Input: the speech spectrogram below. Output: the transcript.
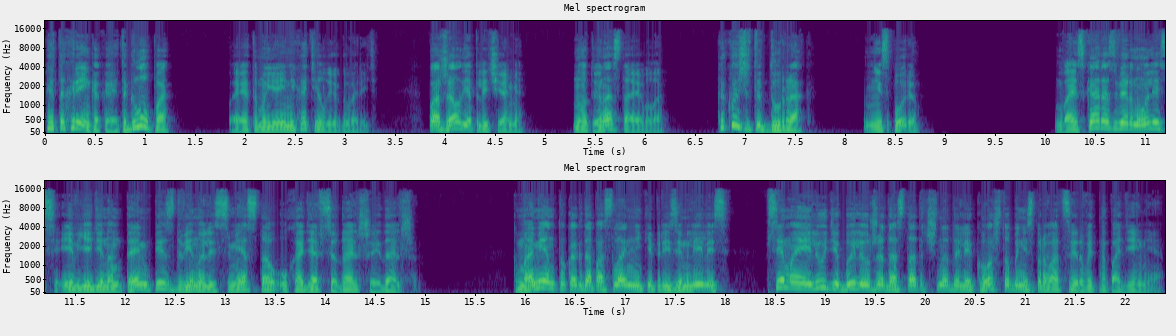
Это хрень какая-то, глупо. Поэтому я и не хотел ее говорить. Пожал я плечами. Но ты настаивала. Какой же ты дурак. Не спорю. Войска развернулись и в едином темпе сдвинулись с места, уходя все дальше и дальше. К моменту, когда посланники приземлились, все мои люди были уже достаточно далеко, чтобы не спровоцировать нападение.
